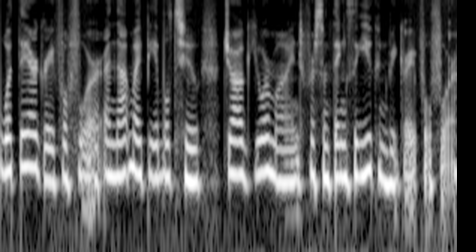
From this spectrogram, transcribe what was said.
what they are grateful for, and that might be able to jog your mind for some things that you can be grateful for.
